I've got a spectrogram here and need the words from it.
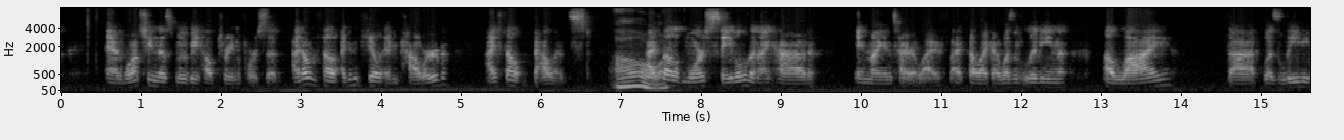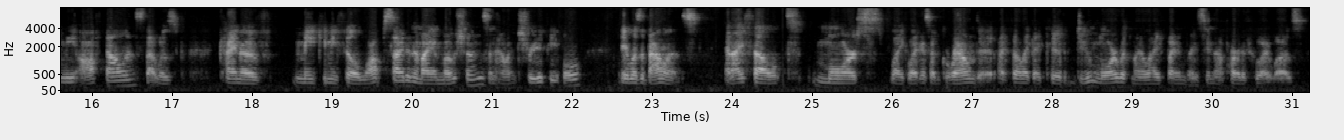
and watching this movie helped reinforce it. I don't felt I didn't feel empowered. I felt balanced. Oh. I felt more stable than I had in my entire life. I felt like I wasn't living a lie that was leading me off balance, that was kind of making me feel lopsided in my emotions and how I treated people. It was a balance. And I felt more like, like I said, grounded. I felt like I could do more with my life by embracing that part of who I was.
